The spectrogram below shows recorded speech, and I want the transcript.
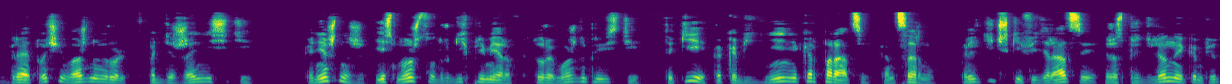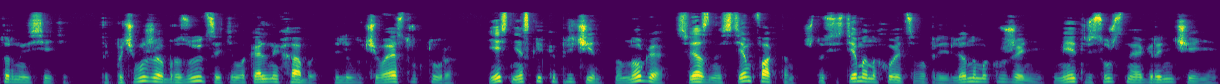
играет очень важную роль в поддержании сети. Конечно же, есть множество других примеров, которые можно привести, такие как объединение корпораций, концерны, политические федерации и распределенные компьютерные сети. Так почему же образуются эти локальные хабы или лучевая структура? Есть несколько причин, но многое связано с тем фактом, что система находится в определенном окружении, имеет ресурсные ограничения.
